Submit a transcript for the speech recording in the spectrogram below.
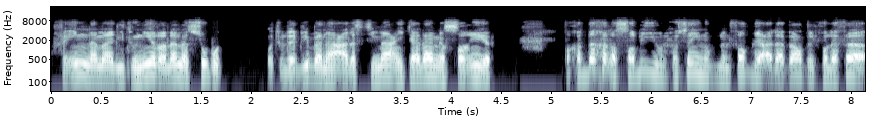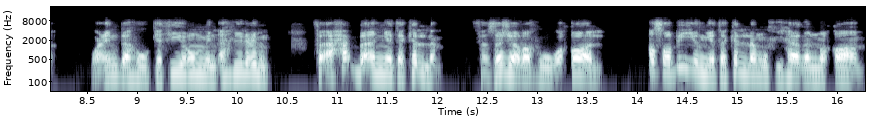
فإنما لتنير لنا السبل وتدربنا على استماع كلام الصغير فقد دخل الصبي الحسين بن الفضل على بعض الخلفاء وعنده كثير من أهل العلم فأحب أن يتكلم. فزجره وقال أصبي يتكلم في هذا المقام؟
